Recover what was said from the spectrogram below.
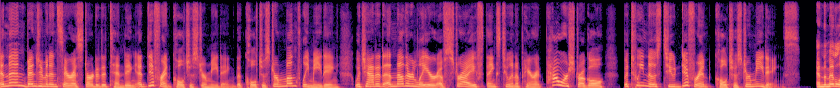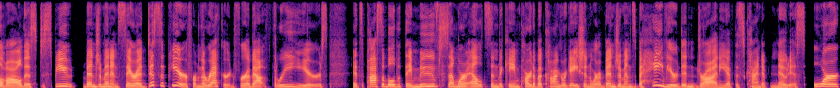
And then Benjamin and Sarah started attending a different Colchester meeting, the Colchester Monthly Meeting, which added another layer of strife thanks to an apparent power struggle between those two different Colchester meetings. In the middle of all this dispute, Benjamin and Sarah disappear from the record for about three years. It's possible that they moved somewhere else and became part of a congregation where Benjamin's behavior didn't draw any of this kind of notice. Or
